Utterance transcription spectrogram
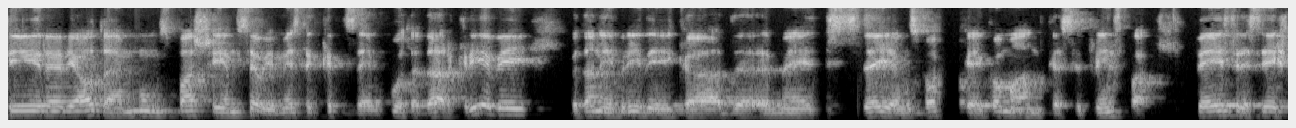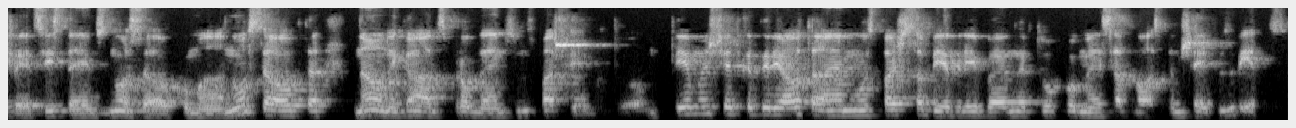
tie ir arī jautājumi mums pašiem sev. Ja mēs te kritizējam, ko tad dara Krievija, bet tādā brīdī, kad uh, mēs ejam uz hokeja komandu, kas ir principā pēstures iekšlietu sistēmas nosaukumā nosaukta, nav nekādas problēmas mums pašiem. Tie man šķiet, ka ir jautājumi mūsu pašu sabiedrībai un ar to, ko mēs atbalstam šeit uz vietas.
